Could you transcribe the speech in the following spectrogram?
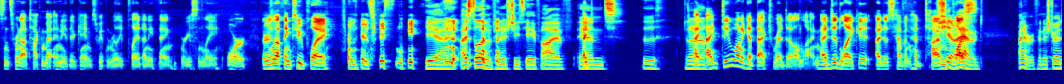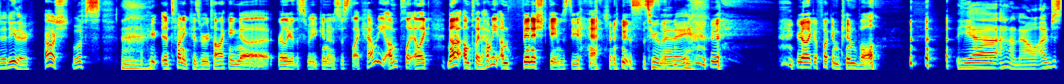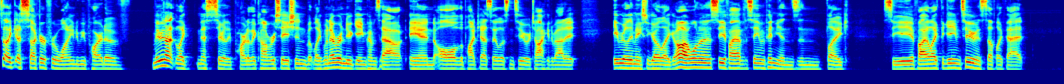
Since we're not talking about any of their games, we haven't really played anything recently, or there's nothing to play from theirs recently. Yeah, I still haven't finished GTA 5 I- and ugh, I don't know. I, I do want to get back to Red Dead Online. I did like it. I just haven't had time. Shit, Plus, I haven't I never finished Red Dead either. Oh, sh- Whoops. it's funny because we were talking uh, earlier this week, and it was just like, how many unplayed, like not unplayed, how many unfinished games do you have? And it was Too like- many. You're like a fucking pinball. Yeah, I don't know. I'm just like a sucker for wanting to be part of maybe not like necessarily part of the conversation, but like whenever a new game comes out and all the podcasts I listen to are talking about it, it really makes me go like, "Oh, I want to see if I have the same opinions and like see if I like the game too and stuff like that."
